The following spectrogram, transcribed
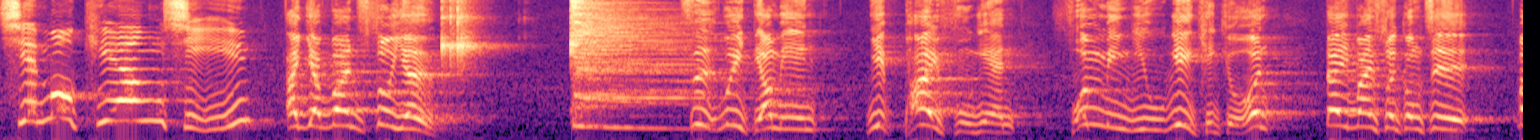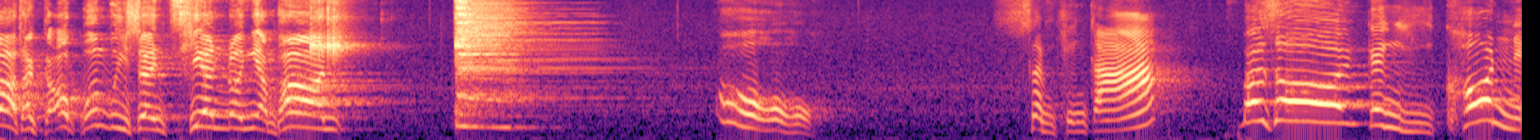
切莫强行。哎呀，万岁呀！此位刁民一派胡言，分明有意欺君。待万岁公子把他告本为臣，前来研判。哦，沈卿家。万岁，更宜看呢，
